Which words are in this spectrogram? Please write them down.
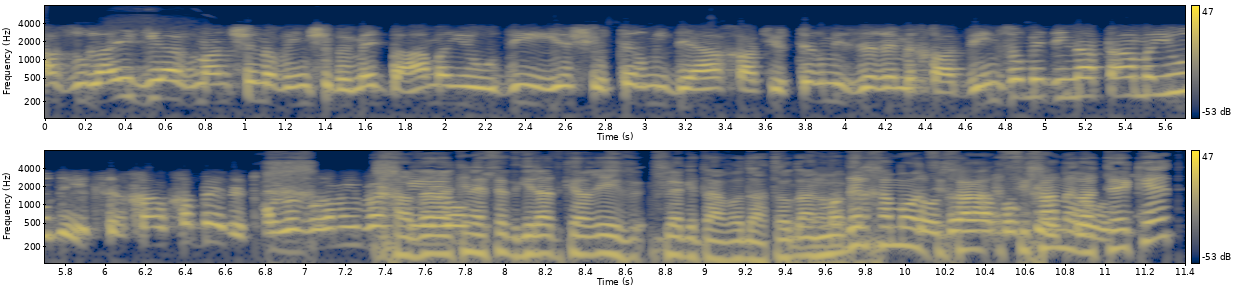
אז אולי הגיע הזמן שנבין שבאמת בעם היהודי יש יותר מדעה אחת, יותר מזרם אחד, ואם זו מדינת העם היהודי, היא צריכה לכבד את כל הזרמים והקהילות. חבר הכנסת גלעד קריב, מפלגת העבודה, תודה. אני מודה. לך מאוד, שיחה-. מרתקת.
